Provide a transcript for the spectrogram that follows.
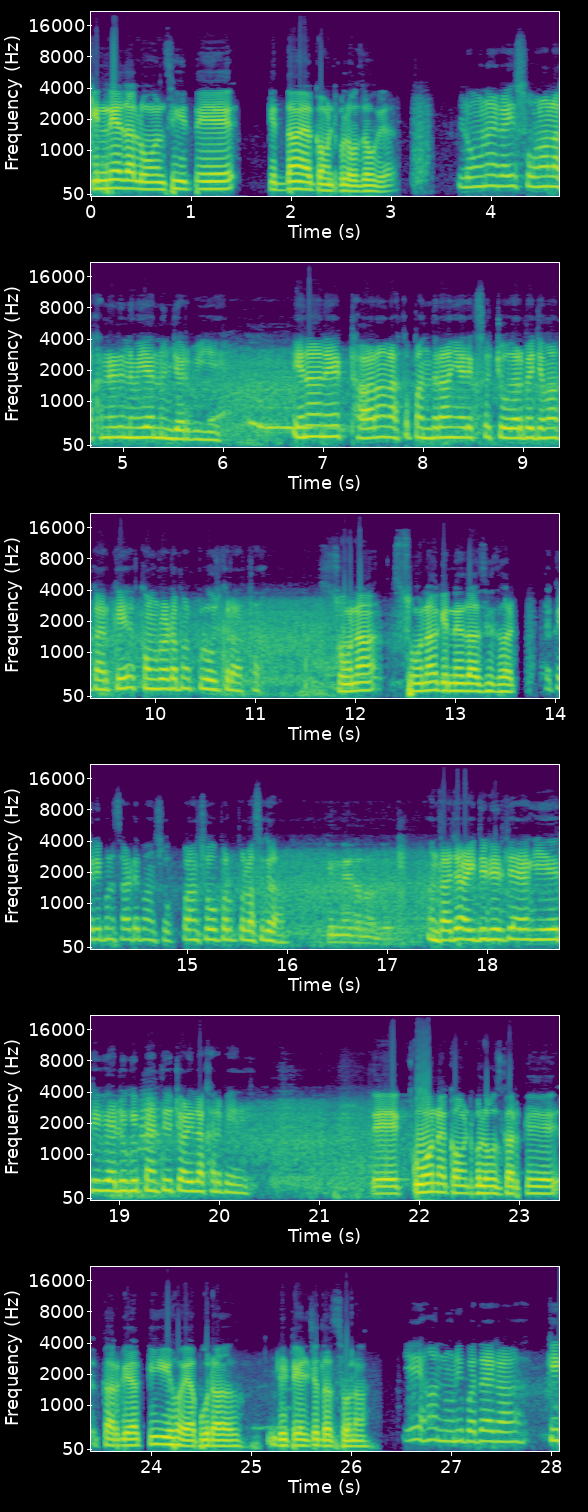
ਕਿੰਨੇ ਦਾ ਲੋਨ ਸੀ ਤੇ ਕਿੱਦਾਂ ਅਕਾਊਂਟ ਕਲੋਜ਼ ਹੋ ਗਿਆ? ਲੋਨ ਹੈਗਾ ਜੀ 16 ਲੱਖ 99 ਰੁਪਏ ਇਹਨਾਂ ਨੇ 18 ਲੱਖ 15114 ਰੁਪਏ ਜਮ੍ਹਾਂ ਕਰਕੇ ਅਕਾਊਂਟ ਆਪਣਾ ਕਲੋਜ਼ ਕਰਾਤਾ ਸੋਨਾ ਸੋਨਾ ਕਿੰਨੇ ਦਾ ਸੀ ਸਰ ਤਕਰੀਬਨ 550 500 ਉੱਪਰ ਪਲੱਸ ਗ੍ਰਾਮ ਕਿੰਨੇ ਦਾ ਬੰਦਾ? ਅੰਦਾਜ਼ਾ ਅੱਜ ਦੀ ਡੇਟ 'ਚ ਹੈਗੀ ਇਹਦੀ ਵੈਲਿਊ ਕੋਈ 35 ਤੋਂ 40 ਲੱਖ ਰੁਪਏ ਦੀ। ਤੇ ਕੌਣ ਅਕਾਊਂਟ ਕਲੋਜ਼ ਕਰਕੇ ਕਰ ਗਿਆ? ਕੀ ਹੋਇਆ ਪੂਰਾ? ਡਿਟੇਲ ਚ ਦੱਸੋ ਨਾ। ਇਹ ਸਾਨੂੰ ਨਹੀਂ ਪਤਾ ਹੈਗਾ ਕਿ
